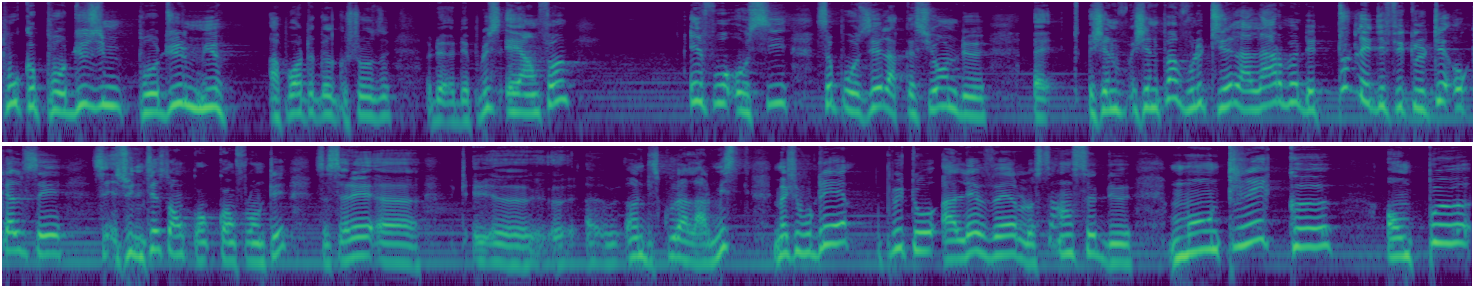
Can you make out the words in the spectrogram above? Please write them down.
pour que produire, produire mieux apporte quelque chose de, de plus. Et enfin, il faut aussi se poser la question de... Euh, je, n'ai pas voulu tirer l'alarme de toutes les difficultés auxquelles ces, unités sont confrontées. Ce serait euh, euh, un discours alarmiste. Mais je voudrais plutôt aller vers le sens de montrer que on peut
